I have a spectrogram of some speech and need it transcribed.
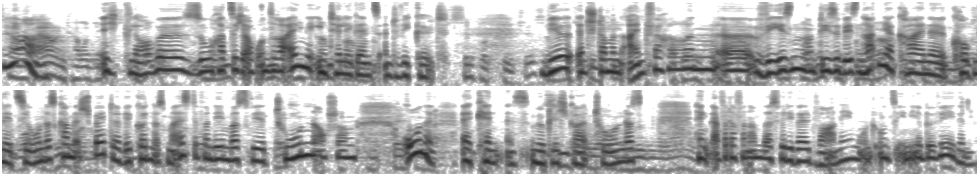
Ja, ich glaube, so hat sich auch unsere eigene Intelligenz entwickelt. Wir entstammen einfacheren äh, Wesen und diese Wesen hatten ja keine Kognition. Das kam erst später. Wir können das meiste von dem, was wir tun, auch schon ohne Erkenntnismöglichkeit tun. Das hängt einfach davon ab, dass wir die Welt wahrnehmen und uns in ihr bewegen.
